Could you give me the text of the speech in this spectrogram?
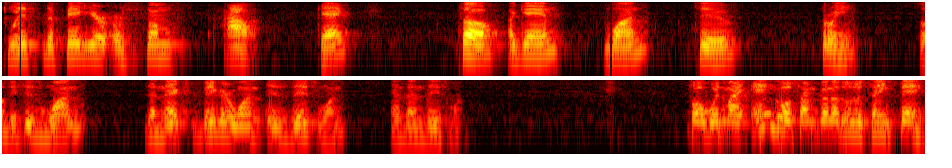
twist the figure or somehow. Okay? So, again, one, two, three. So this is one. The next bigger one is this one and then this one. So with my angles, I'm to do the same thing.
